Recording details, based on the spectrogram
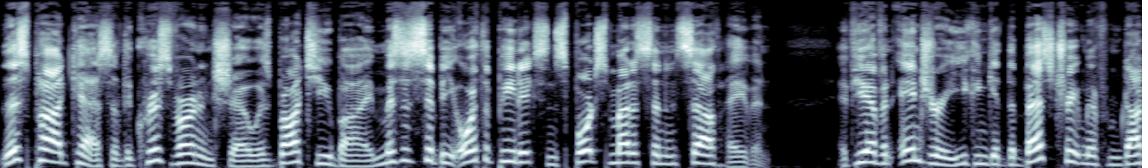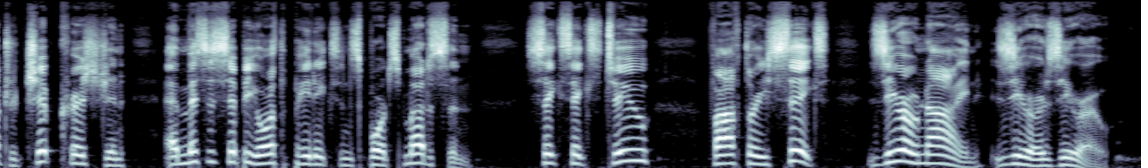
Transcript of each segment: This podcast of The Chris Vernon Show is brought to you by Mississippi Orthopedics and Sports Medicine in Southaven. If you have an injury, you can get the best treatment from Dr. Chip Christian at Mississippi Orthopedics and Sports Medicine, 662-536-0900.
